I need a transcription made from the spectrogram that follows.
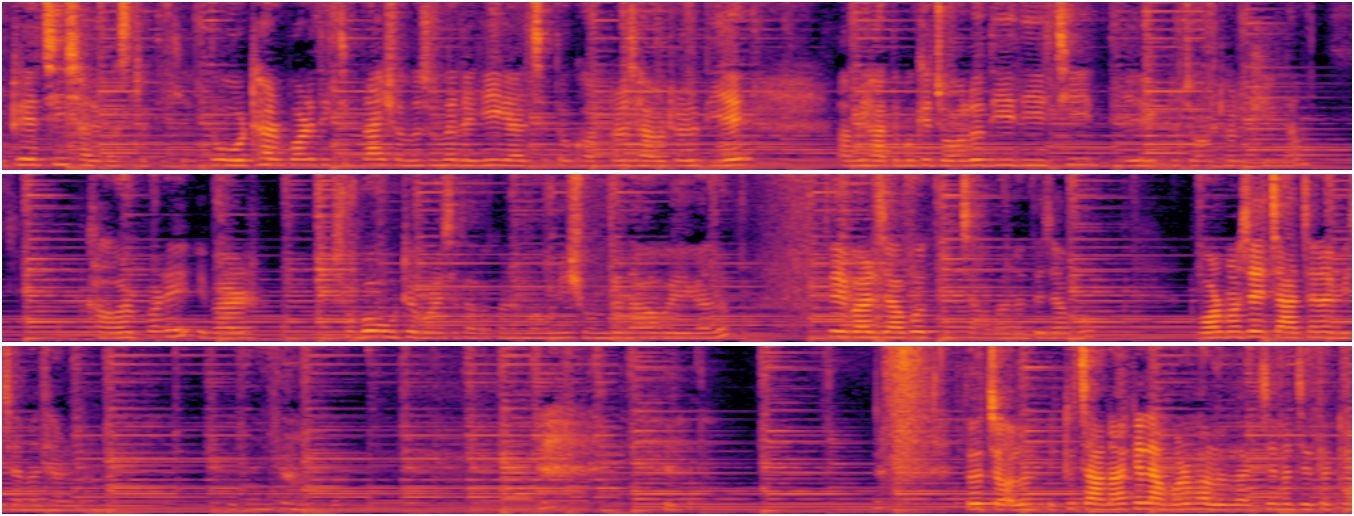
উঠেছি সাড়ে পাঁচটার দিকে। তো ওঠার পরে দেখছি প্রায় সন্ধ্যা সন্ধ্যা লেগেই গেছে। তো ঘরটার ঝাড়ু টাড়ু দিয়ে আমি হাতে মুখে জলও দিয়ে দিয়েছি, দিয়ে একটু জল টল খেলাম। খাওয়ার পরে এবার শুভ উঠে পড়েছে ততক্ষণে মামনি সন্ধ্যে দেওয়া হয়ে গেল। তো এবার যাব একটু চা বানাতে যাব। বর মশাই চা ছাড়া বিছানা ঝাড়বে না। তো চলো, একটু চা না খেলে আমার ভালো লাগছে না, যেহেতু একটা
